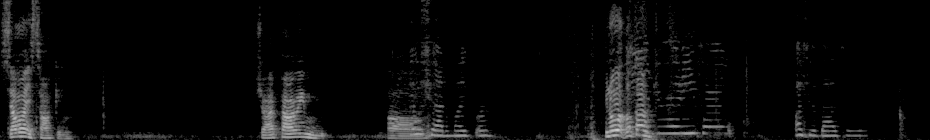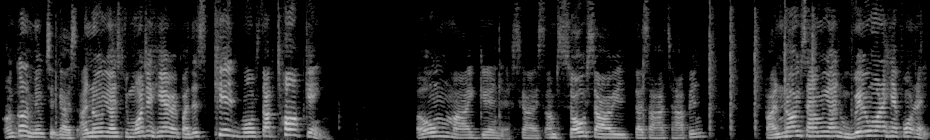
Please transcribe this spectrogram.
Somebody's talking. Should I probably... No Uh, shadow mic, bro. you know what? I'm gonna, Aren't you ready for I feel bad for you. I'm gonna mute it, guys. I know you guys want to hear it, but this kid won't stop talking. Oh my goodness, guys. I'm so sorry that's how had to happen. But I know some of you guys really want to hear Fortnite,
